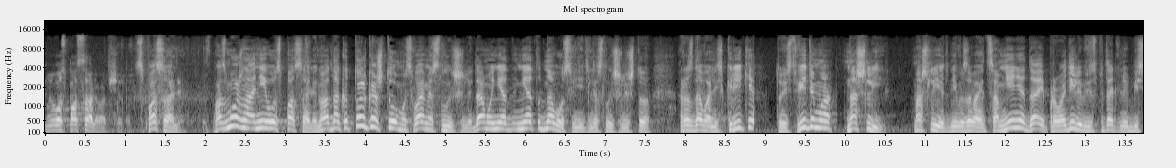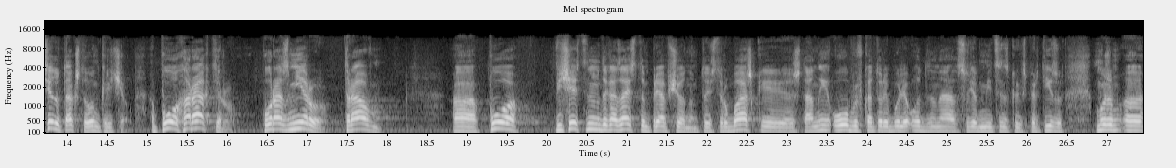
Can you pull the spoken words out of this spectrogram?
Мы его спасали вообще-то. Спасали. Возможно, они его спасали. Но, однако, только что мы с вами слышали, да, мы не от, не от одного свидетеля слышали, что раздавались крики. То есть, видимо, нашли. Нашли, это не вызывает сомнения, да, и проводили воспитательную беседу так, что он кричал. По характеру, по размеру травм, а, по вещественным доказательствам приобщенным, то есть рубашки, штаны, обувь, которые были отданы на судебно-медицинскую экспертизу, можем э,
